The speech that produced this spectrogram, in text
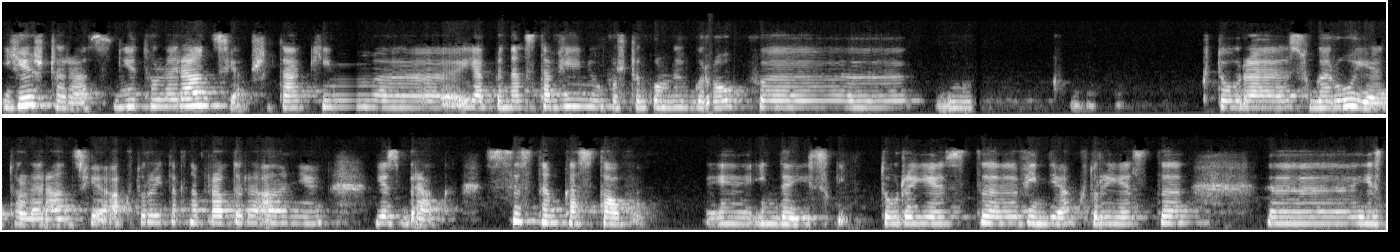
Jeszcze raz, nietolerancja przy takim e, jakby nastawieniu poszczególnych grup e, które sugeruje tolerancję, a której tak naprawdę realnie jest brak. System kastowy e, indyjski, który jest w Indiach, który jest, jest,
